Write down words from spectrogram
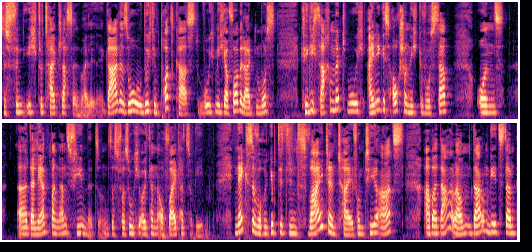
das finde ich total klasse, weil gerade so durch den Podcast, wo ich mich ja vorbereiten muss, kriege ich Sachen mit, wo ich einiges auch schon nicht gewusst habe. Und äh, da lernt man ganz viel mit und das versuche ich euch dann auch weiterzugeben. Nächste Woche gibt es den zweiten Teil vom Tierarzt, aber darum, darum geht es dann,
